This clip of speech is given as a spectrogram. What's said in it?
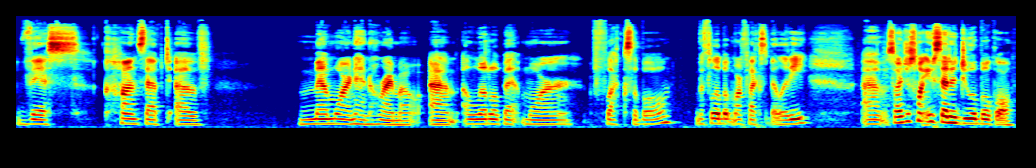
this concept of memoir NaNoWriMo um, a little bit more flexible, with a little bit more flexibility. Um, so I just want you to set a doable goal,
